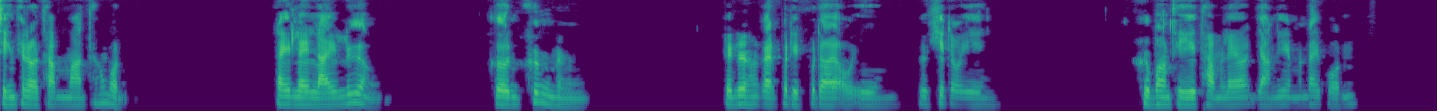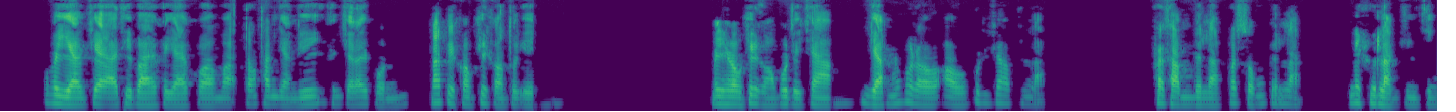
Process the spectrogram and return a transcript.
สิ่งที่เราทำมาทั้งหมดในหลาย ๆ เรื่อง เกินครึ่งหนึ่ง เป็นเรื่องของการประดิษฐ์ประดอยเอาเอง คือคิดเอาเอง คือบางทีทำแล้ว อย่างนี้มันได้ผล พยายามจะอธิบายขยายความว่าต้องทำอย่างนี้ถึงจะได้ผลนั่นเป็นความคิดของตัวเอง ไม่ใช่ความคิดของพระพุทธเจ้าอยากให้พวกเราเอาพระพุทธเจ้าเป็นหลัก พระธรรมเป็นหลักพระสงฆ์เป็นหลักนี่คือหลักจริง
